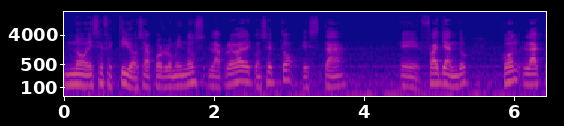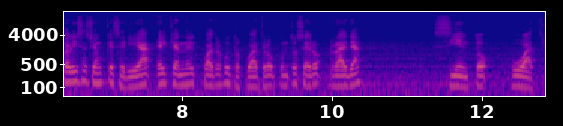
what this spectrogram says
No es efectiva. O sea, por lo menos la prueba de concepto está eh, fallando con la actualización que sería el kernel 4.4.0 raya 104.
